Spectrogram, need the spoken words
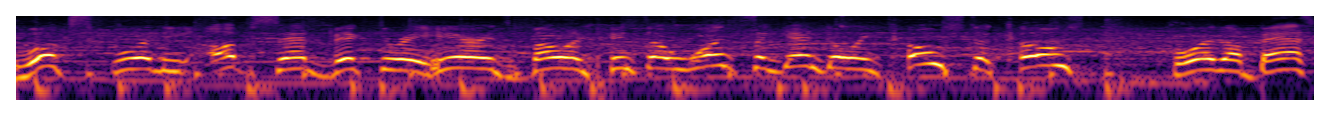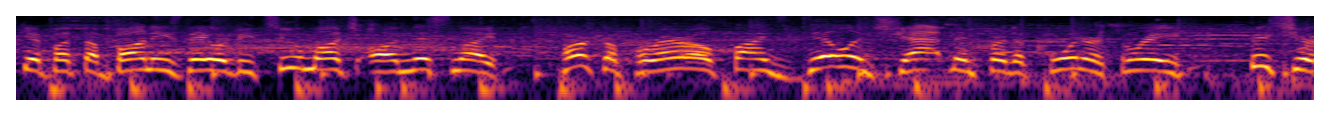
looks for the upset victory here. It's Bowen Pinto once again going coast to coast for the basket, but the Bunnies, they would be too much on this night. Parker Pereiro finds Dylan Chapman for the corner three. Fisher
